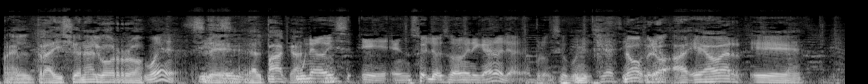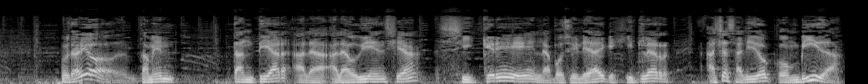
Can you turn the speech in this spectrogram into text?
con el tradicional gorro Bueno, sí, de, sí. de alpaca. Una ¿no? vez eh, en suelo sudamericano le ha producido curiosidad. sí, No, pero a, eh, a ver, eh, me gustaría también tantear a la, a la audiencia si cree en la posibilidad de que Hitler haya salido con vida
